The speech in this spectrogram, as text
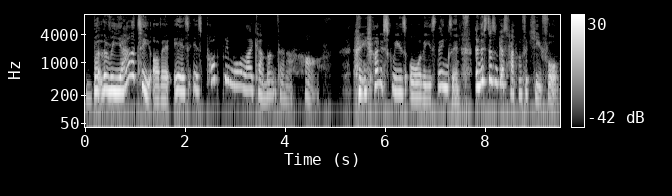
But the reality of it is, is probably more like a month and a half. And you're trying to squeeze all these things in. And this doesn't just happen for Q4.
